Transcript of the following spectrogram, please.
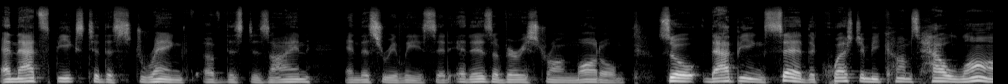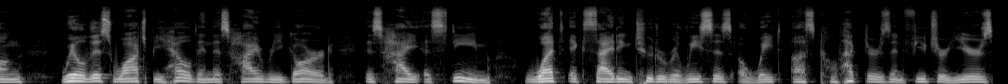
And that speaks to the strength of this design and this release. It, it is a very strong model. So, that being said, the question becomes how long will this watch be held in this high regard, this high esteem? What exciting Tudor releases await us collectors in future years?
